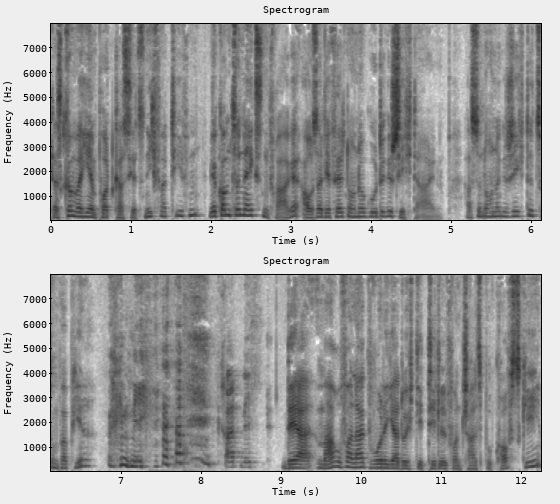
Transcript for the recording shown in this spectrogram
Das können wir hier im Podcast jetzt nicht vertiefen. Wir kommen zur nächsten Frage, außer dir fällt noch eine gute Geschichte ein. Hast du noch eine Geschichte zum Papier? nee, gerade nicht. Der Maro Verlag wurde ja durch die Titel von Charles Bukowski,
